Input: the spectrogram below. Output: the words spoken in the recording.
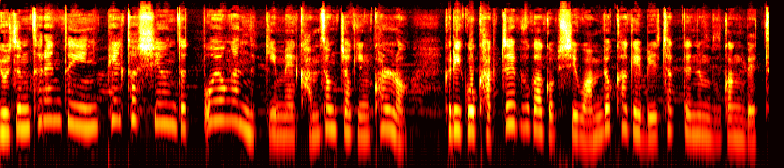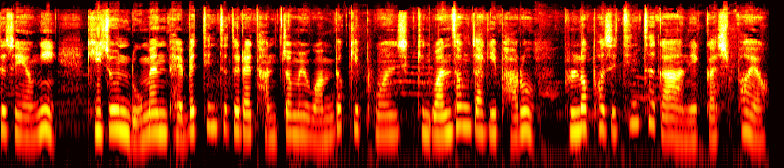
요즘 트렌드인 필터 씌운 듯 뽀용한 느낌의 감성적인 컬러, 그리고 각질 부각 없이 완벽하게 밀착되는 무광 매트 제형이 기존 롬앤 베베 틴트들의 단점을 완벽히 보완시킨 완성작이 바로 블러퍼지 틴트가 아닐까 싶어요.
